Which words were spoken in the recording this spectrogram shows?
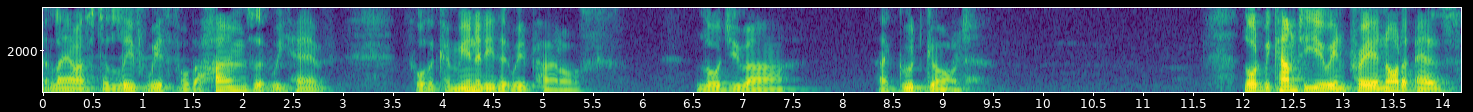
allow us to live with, for the homes that we have, for the community that we're part of. Lord, you are a good God. Lord, we come to you in prayer not as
